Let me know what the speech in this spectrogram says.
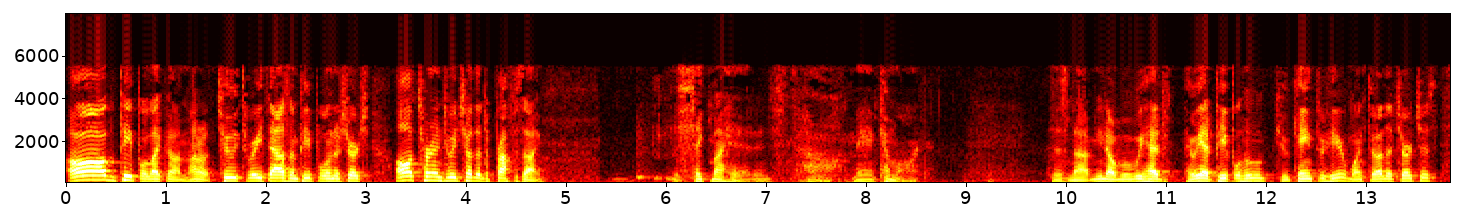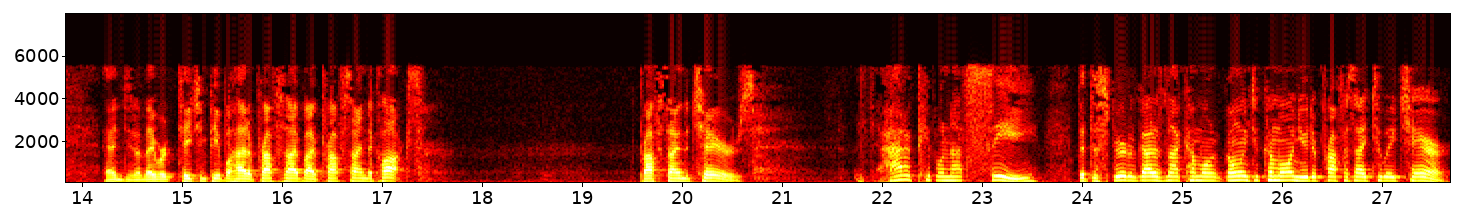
All the people, like um, I don't know, two, three thousand people in the church, all turning to each other to prophesy. Just shake my head and just, oh man, come on. This is not, you know, we had we had people who who came through here, went to other churches, and you know they were teaching people how to prophesy by prophesying the clocks, prophesying the chairs, how do people not see that the Spirit of God is not on, going to come on you to prophesy to a chair?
